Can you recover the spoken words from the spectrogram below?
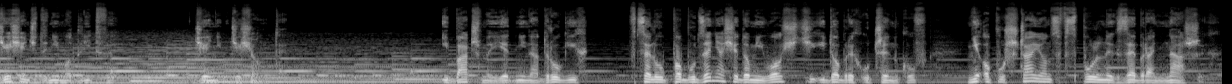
10 dni modlitwy, dzień dziesiąty. I baczmy jedni na drugich w celu pobudzenia się do miłości i dobrych uczynków, nie opuszczając wspólnych zebrań naszych,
